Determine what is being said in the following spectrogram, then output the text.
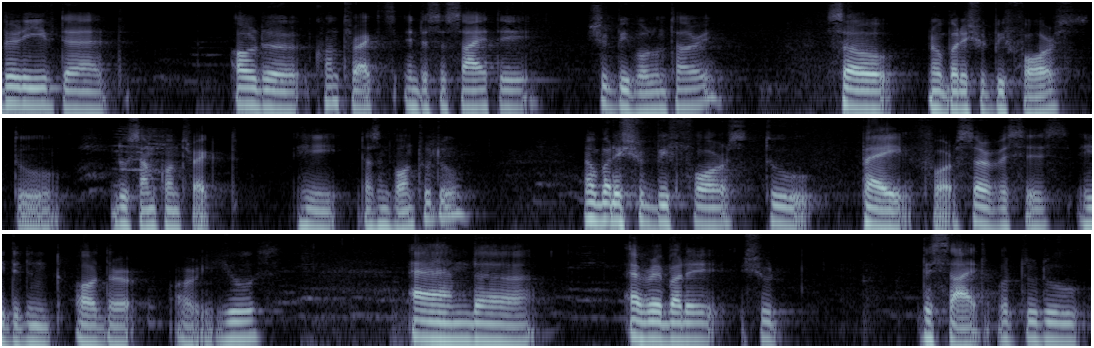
believe that all the contracts in the society should be voluntary. So nobody should be forced to do some contract he doesn't want to do. Nobody should be forced to pay for services he didn't order or use. And uh, everybody should decide what to do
